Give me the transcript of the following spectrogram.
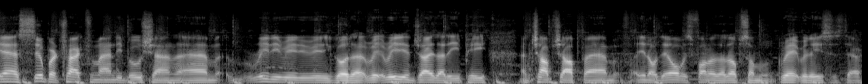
Yeah, super track from Andy Bouchan. Um, really, really, really good. I re- really enjoyed that EP. And Chop Chop. um, you know, they always follow that up. Some great releases there.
